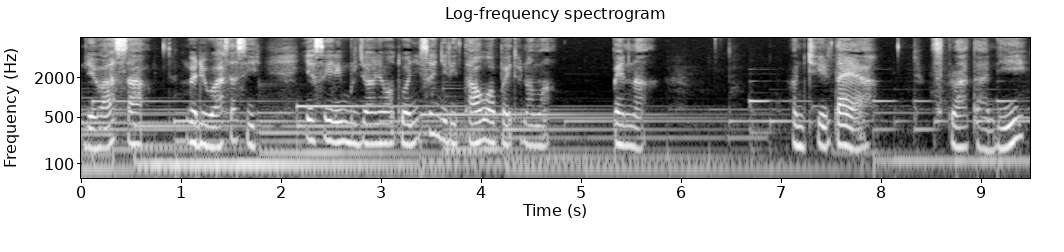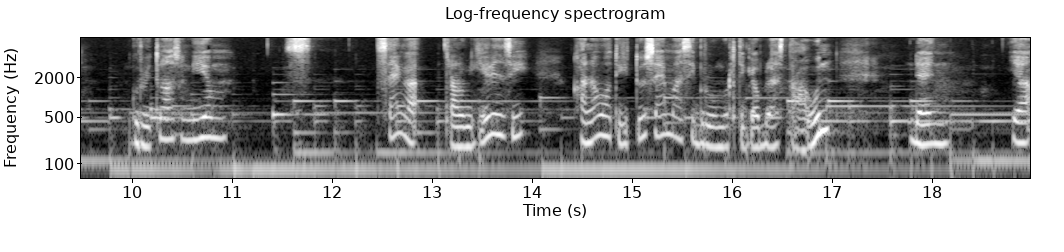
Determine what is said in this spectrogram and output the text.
dewasa. Nggak dewasa sih, ya seiring berjalannya waktu aja saya jadi tahu apa itu nama pena. Lanjut cerita ya. Setelah tadi, guru itu langsung diem. Saya nggak terlalu mikirin sih, karena waktu itu saya masih berumur 13 tahun dan ya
